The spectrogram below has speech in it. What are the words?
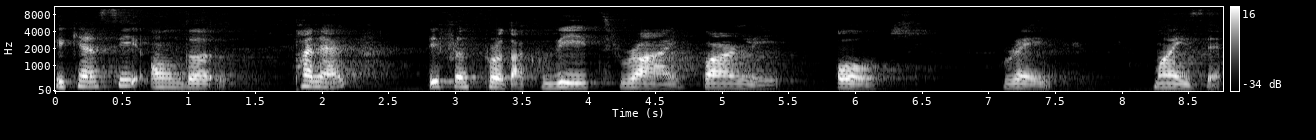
You can see on the panel different products, wheat, rye, barley, oats, rape, maize,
